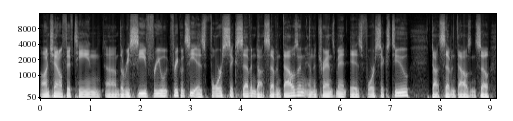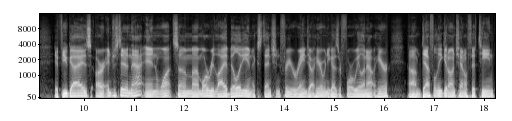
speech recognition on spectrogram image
on channel 15. Um, the receive free frequency is 467.7000 and the transmit is 462.7000. So if you guys are interested in that and want some uh, more reliability and extension for your range out here when you guys are four wheeling out here, um, definitely get on channel 15.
